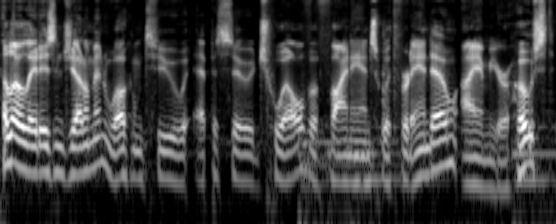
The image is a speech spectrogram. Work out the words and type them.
Hello, ladies and gentlemen. Welcome to episode 12 of Finance with Fernando. I am your host,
